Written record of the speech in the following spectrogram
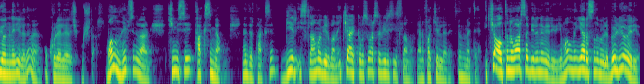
yönleriyle değil mi? O kulelere çıkmışlar. Malın hepsini vermiş. Kimisi taksim yapmış. Nedir taksim? Bir İslam'a bir bana. İki ayakkabısı varsa birisi İslam'a. Yani fakirlere, ümmete. İki altını varsa birine veriyor. Malının yarısını böyle bölüyor veriyor.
